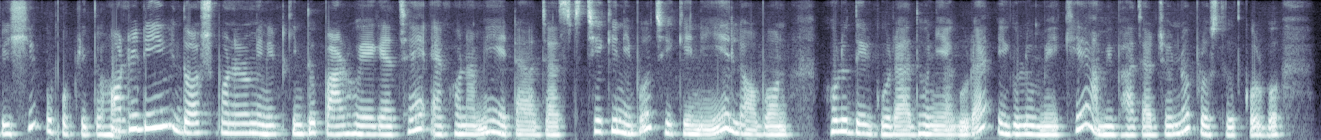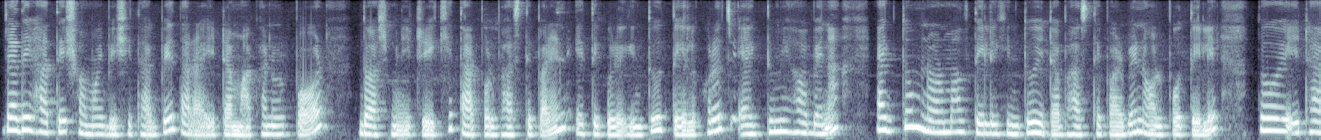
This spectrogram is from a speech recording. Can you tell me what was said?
বেশি উপকৃত হন। অলরেডি দশ পনেরো মিনিট কিন্তু পার হয়ে গেছে, এখন আমি এটা জাস্ট ছেঁকে নিব। ছেঁকে নিয়ে লবণ, হলুদের গুঁড়া, ধনিয়া গুঁড়া, এগুলো মেখে আমি ভাজার জন্য প্রস্তুত করব। যাদের হাতে সময় বেশি থাকবে, তারা এটা মাখানোর পর দশ মিনিট রেখে তারপর ভাজতে পারেন। এতে করে কিন্তু তেল খরচ একদমই হবে না। একদম নর্মাল তেলে কিন্তু এটা ভাজতে পারবেন অল্প তেলে। তো এটা,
